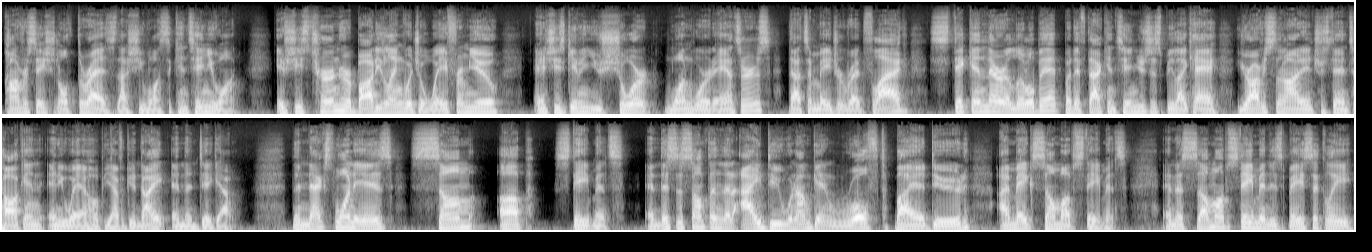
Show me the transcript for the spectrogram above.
conversational threads that she wants to continue on. If she's turned her body language away from you and she's giving you short one word answers, that's a major red flag. Stick in there a little bit, but if that continues, just be like, hey, you're obviously not interested in talking. Anyway, I hope you have a good night, and then dig out. The next one is sum up statements. And this is something that I do when I'm getting rolfed by a dude. I make sum up statements. And a sum up statement is basically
